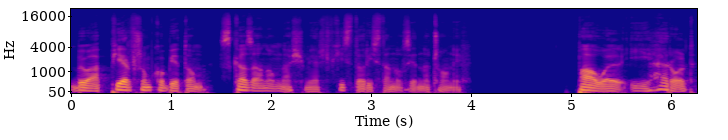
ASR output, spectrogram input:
była pierwszą kobietą skazaną na śmierć w historii Stanów Zjednoczonych. Powell i Herold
